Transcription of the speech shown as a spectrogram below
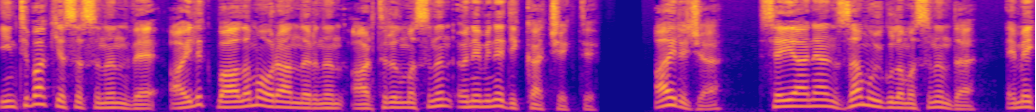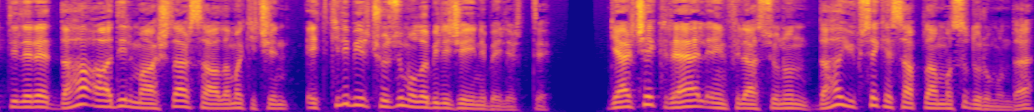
intibak yasasının ve aylık bağlama oranlarının artırılmasının önemine dikkat çekti. Ayrıca, seyyanen zam uygulamasının da emeklilere daha adil maaşlar sağlamak için etkili bir çözüm olabileceğini belirtti. Gerçek reel enflasyonun daha yüksek hesaplanması durumunda,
